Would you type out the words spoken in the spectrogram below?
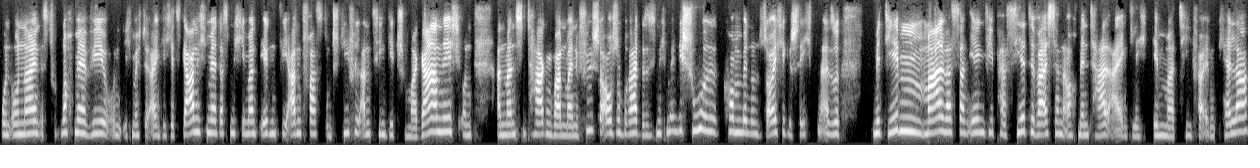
Und oh nein, es tut noch mehr weh und ich möchte eigentlich jetzt gar nicht mehr, dass mich jemand irgendwie anfasst und Stiefel anziehen geht schon mal gar nicht. Und an manchen Tagen waren meine Füße auch so breit, dass ich nicht mehr in die Schuhe gekommen bin und solche Geschichten. Also mit jedem Mal, was dann irgendwie passierte, war ich dann auch mental eigentlich immer tiefer im Keller.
